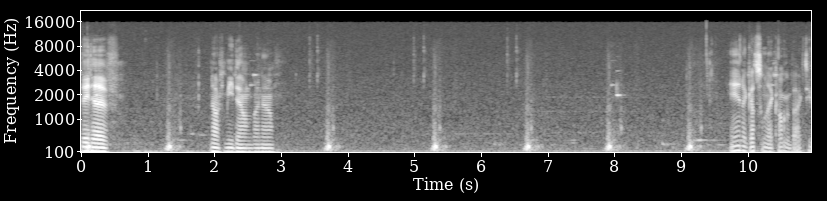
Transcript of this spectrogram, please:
they'd have knocked me down by now. And I got some of that karma back too.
